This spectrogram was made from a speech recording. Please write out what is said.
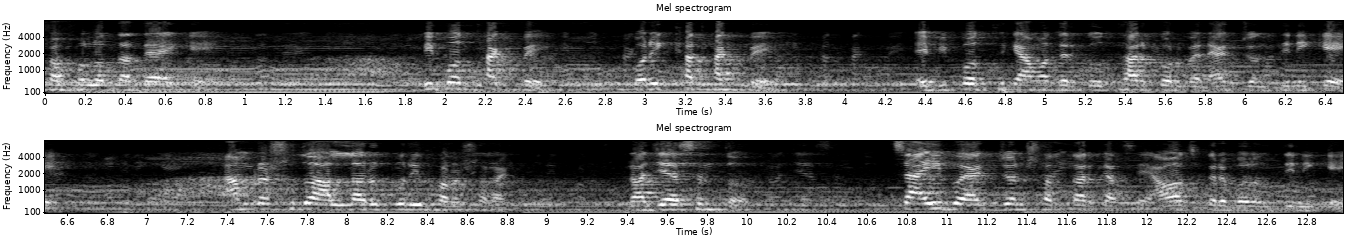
সফলতা দেয় কে? বিপদ থাকবে, পরীক্ষা থাকবে। এই বিপদ থেকে আমাদেরকে উদ্ধার করবেন একজন। তিনি কে? আমরা শুধু আল্লাহর উপরই ভরসা রাখব। রাজি আছেন তো? চাইব একজন সত্তার কাছে। আওয়াজ করে বলুন, তিনি কে?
